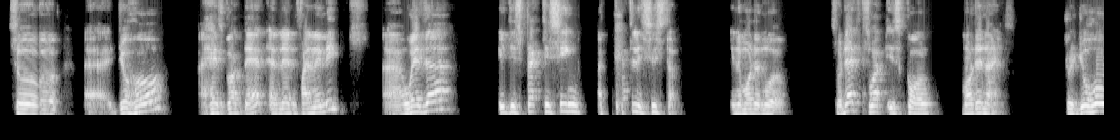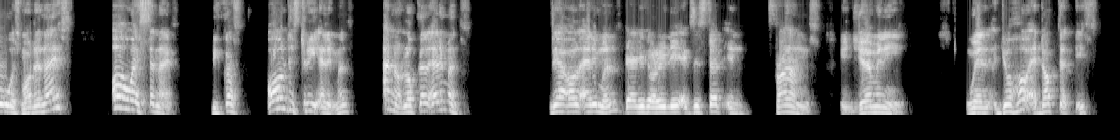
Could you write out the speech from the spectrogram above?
So uh, Johor has got that. And then finally, uh, whether it is practicing a capitalist system in the modern world. So that's what is called modernized. So Johor was modernized or westernized because all these three elements are not local elements. They are all elements that is already existed in France, in Germany. When Johor adopted this,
